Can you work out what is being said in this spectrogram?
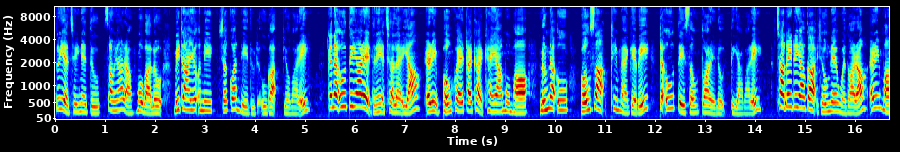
သူ့ရဲ့ချိန်နဲ့သူဆောင်ရတာမှုပါလို့မီတာရုံအနီးရက်ကွက်နေသူတဦးကပြောပါတယ်။ ကနဦးသိရတဲ့သတင်းအချက်လက်အရအဲ့ဒီဘုံခွဲတိုက်ခိုက်ခံရမှုမှာလူနှစ်ဦးဘုံစထိမှန်ခဲ့ပြီးတဦးသေဆုံးသွားတယ်လို့သိရပါတယ်။ခြာတိတ်တယောက်ကရုံထဲဝင်သွားတာအဲ့ဒီမှာ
